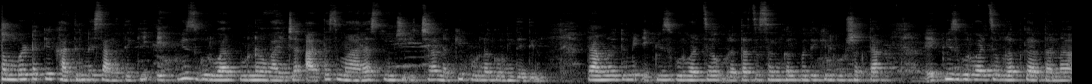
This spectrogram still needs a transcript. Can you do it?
शंभर टक्के खात्रीने सांगते की एकवीस गुरुवार पूर्ण व्हायच्या आतच महाराज तुमची इच्छा नक्की पूर्ण करून देतील. त्यामुळे तुम्ही एकवीस गुरुवारचं व्रताचा संकल्प देखील घेऊ शकता. एकवीस गुरुवारचं व्रत करताना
